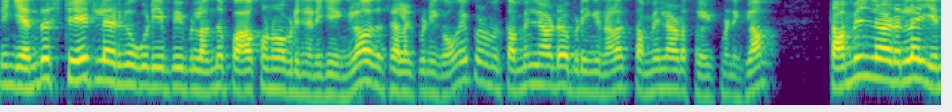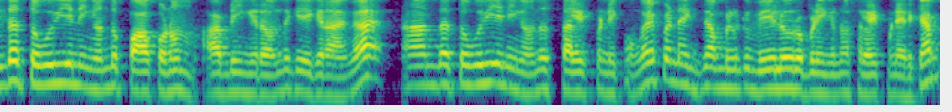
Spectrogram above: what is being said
நீங்கள் எந்த ஸ்டேட்டில் இருக்கக்கூடிய பீப்பிள் வந்து பார்க்கணும் அப்படின்னு நினைக்கிறீங்களோ அதை செலக்ட் பண்ணிக்கோங்க. இப்போ நம்ம தமிழ்நாடு அப்படிங்கிறனால தமிழ்நாடு செலக்ட் பண்ணிக்கலாம். தமிழ்நாடுல எந்த தொகுதியை நீங்கள் வந்து பார்க்கணும் அப்படிங்கிற வந்து கேட்குறாங்க அந்த தொகுதியை நீங்கள் வந்து செலக்ட் பண்ணிக்கோங்க. இப்போ நான் எக்ஸாம்பிளுக்கு வேலூர் அப்படிங்கிற செலக்ட் பண்ணியிருக்கேன்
